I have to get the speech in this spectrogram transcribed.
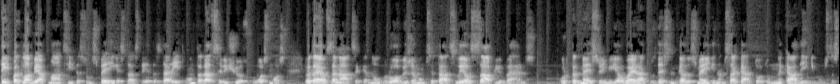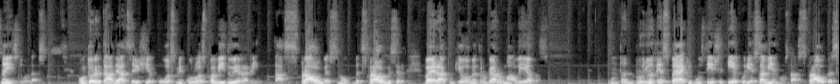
tikpat labi apmācītas un spējīgas tās lietas darīt, un tad atsevišķos posmos, jo tā jau sanāca, ka nu, robeža mums ir tāds liels sāpju bērns, kur tad mēs viņu jau vairākus desmit gadus mēģinam sakārtot, un nekādīgi mums tas neizdodas. Un tur ir tādi atsevišķie posmi, kuros pa vidu ir arī tās spraugas, nu, bet spraugas ir vairāku kilometru garumā lielas. Un tad bruņoties spēki būs tieši tie, kurie savienos tās spraugas,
